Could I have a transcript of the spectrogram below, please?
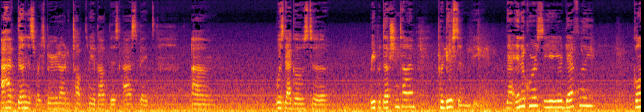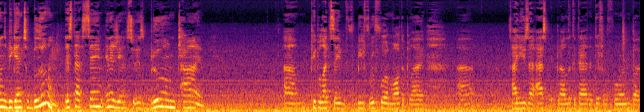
I have done this work. Spirit already talked to me about this aspect, um, which that goes to reproduction time, producing. That intercourse, you're definitely going to begin to bloom. It's that same energy as to it's bloom time. Um, people like to say, be fruitful and multiply. I use that aspect, but I look at that in a different form. But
